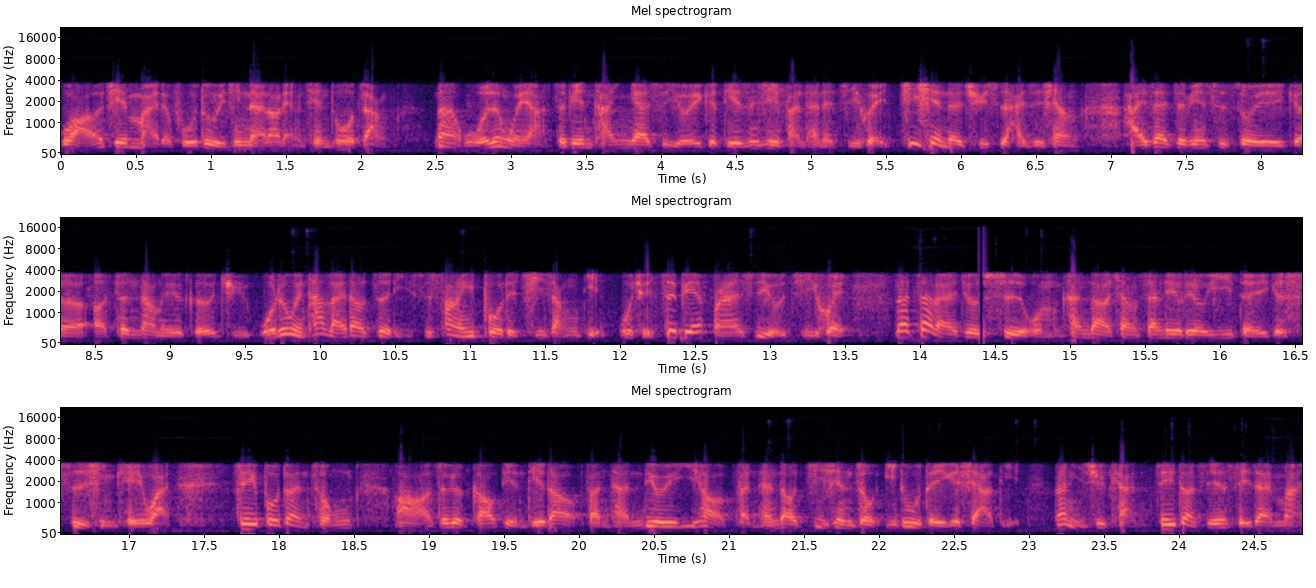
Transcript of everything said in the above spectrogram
哇，而且买的幅度已经来到两千多张。那我认为啊，这边它应该是有一个跌升性反弹的机会，季线的趋势还是像还在这边是作为一个呃震荡的一个格局。我认为它来到这里是上一波的起涨点，我觉得这边反而是有机会。那再来就是我们看到像三六六一的一个四星 KY，这一波段从啊这个高点跌到反弹，六月一号反弹到季线之后一路的一个下跌。那你去看这一段时间谁在卖？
